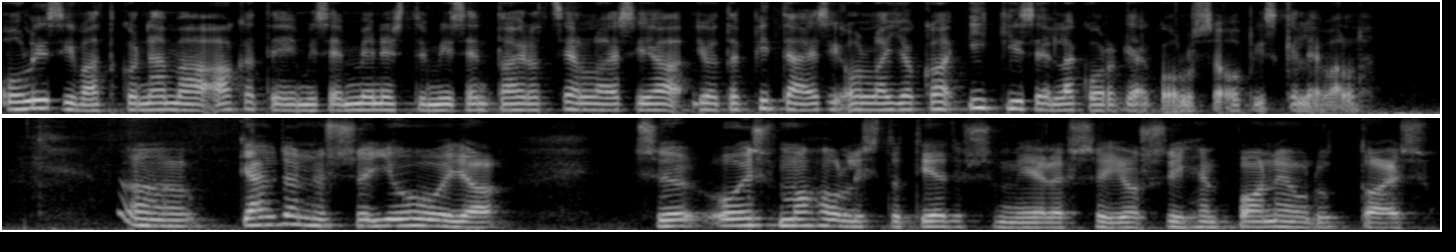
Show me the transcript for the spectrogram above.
olisivatko nämä akateemisen menestymisen taidot sellaisia, joita pitäisi olla joka ikisellä korkeakoulussa opiskelevalla? Käytännössä joo, ja se olisi mahdollista tietyssä mielessä, jos siihen paneuduttaisiin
